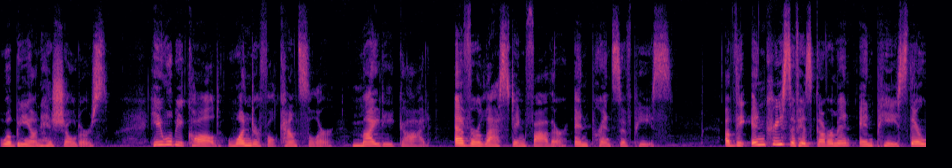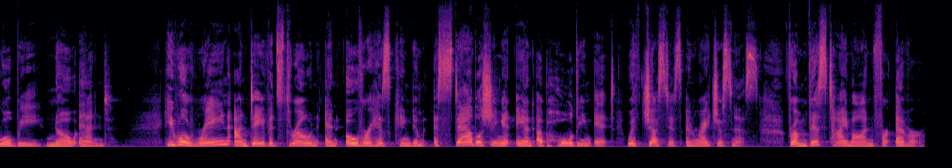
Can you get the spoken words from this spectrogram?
will be on his shoulders. He will be called Wonderful Counselor, Mighty God everlasting Father and Prince of Peace. Of the increase of his government and peace, there will be no end. He will reign on David's throne and over his kingdom, establishing it and upholding it with justice and righteousness from this time on forever.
